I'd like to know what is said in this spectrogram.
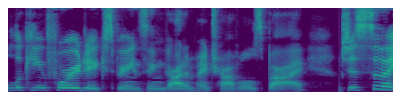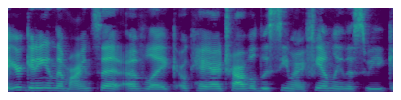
looking forward to experiencing God in my travels by. Just so that you're getting in the mindset of like, okay, I traveled to see my family this week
